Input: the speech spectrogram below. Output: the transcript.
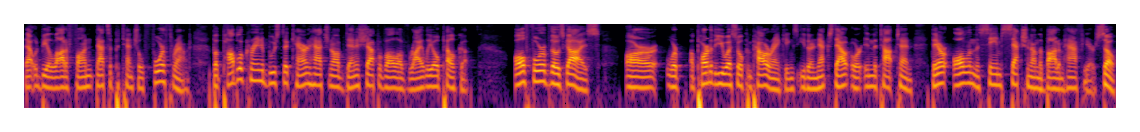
That would be a lot of fun. That's a potential fourth round. But Pablo Carreño Busta, Karen Khachanov, Denis Shapovalov, Riley Opelka, all four of those guys are were a part of the US Open power rankings, either next out or in the top 10. They are all in the same section on the bottom half here. So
